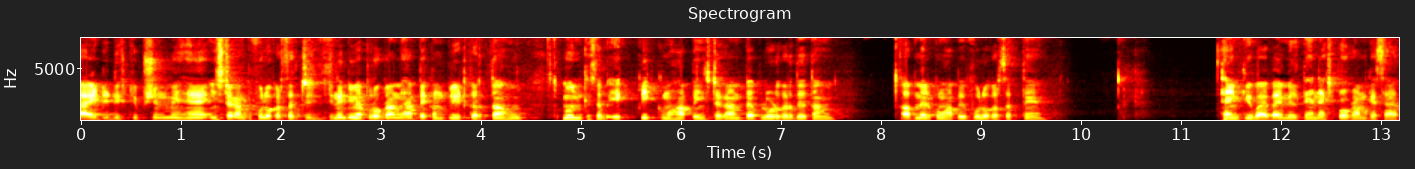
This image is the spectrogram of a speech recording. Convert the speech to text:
आईडी डिस्क्रिप्शन में है इंस्टाग्राम पे फॉलो कर सकते हो, जितने भी मैं प्रोग्राम यहाँ पे कंप्लीट करता हूँ, मैं उनके सब एक पिक वहाँ पे इंस्टाग्राम पे अपलोड कर देता हूँ। आप मेरे को वहाँ पे फॉलो कर सकते हैं। थैंक यू बाय बाय मिलते हैं नेक्स्ट प्रोग्राम के साथ।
